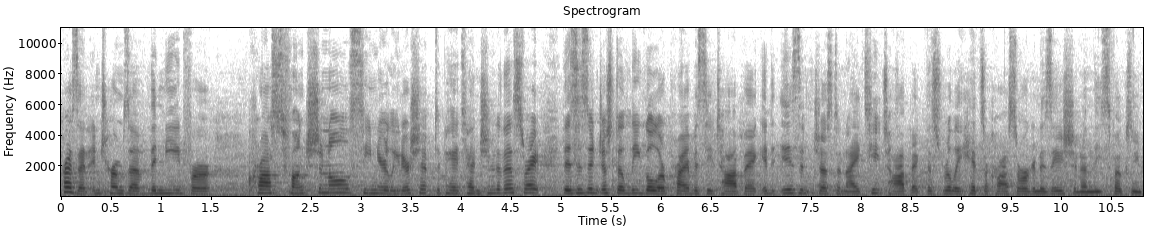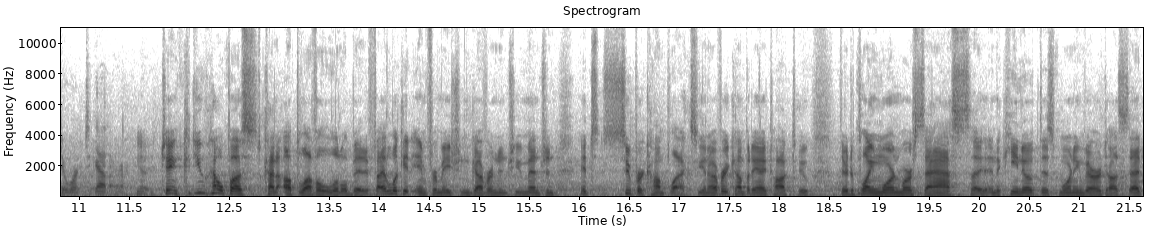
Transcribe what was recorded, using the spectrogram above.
present in terms of the need for cross-functional senior leadership to pay attention to this, right? This isn't just a legal or privacy topic. It isn't just an IT topic. This really hits across organization and these folks need to work together. Yeah. Jane, could you help us kind of up level a little bit? If I look at information governance, you mentioned it's super complex. You know, every company I talk to, they're deploying more and more SaaS. In the keynote this morning, Veritas said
